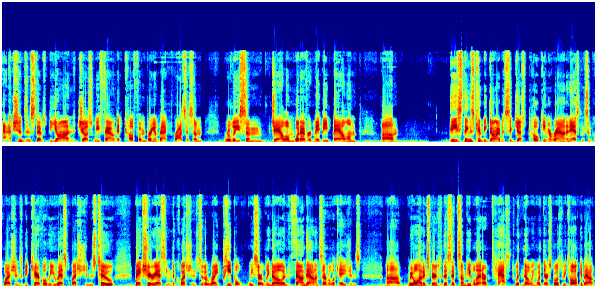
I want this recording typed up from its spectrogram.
actions and steps beyond just we found it, cuff them, bring them back, process them, release them, jail them, whatever it may be, bail them. Um, these things can be done. I would suggest poking around and asking some questions and be careful who you ask questions to. Make sure you're asking the questions to the right people. We certainly know and found out on several occasions, uh, we all have experience with this, that some people that are tasked with knowing what they're supposed to be talking about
